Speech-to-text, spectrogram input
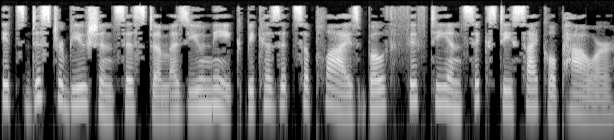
Its distribution system is unique because it supplies both 50 and 60 cycle power.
